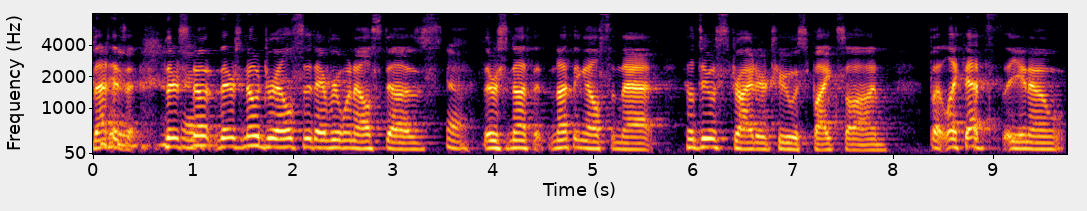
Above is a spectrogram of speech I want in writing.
That is it. There's no there's no drills that everyone else does. Yeah. there's nothing nothing else in that. He'll do a stride or two with spikes on. But like that's you know,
